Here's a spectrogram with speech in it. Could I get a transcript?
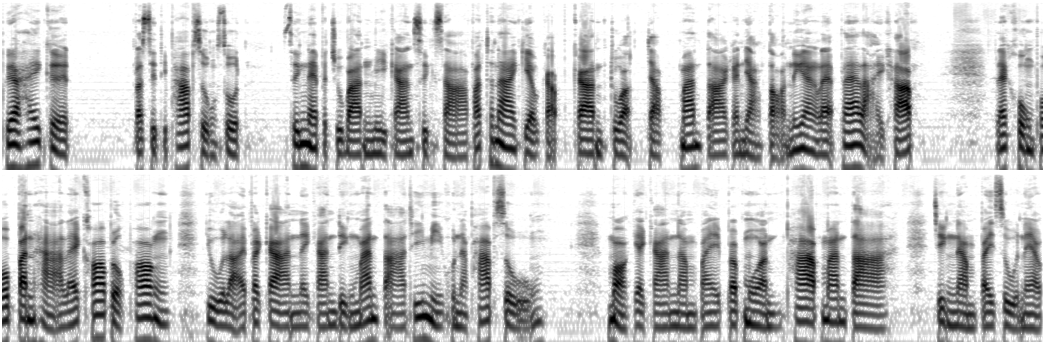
เพื่อให้เกิดประสิทธิภาพสูงสุดซึ่งในปัจจุบันมีการศึกษาพัฒนาเกี่ยวกับการตรวจจับม่านตากันอย่างต่อเนื่องและแพร่หลายครับ และคงพบปัญหาและข้อบกพร่อง อยู่หลายประการในการดึงม่านตาที่มีคุณภาพสูง เหมาะแก่การนำไปประมวลภาพม่านตา จึงนำไปสู่แนว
